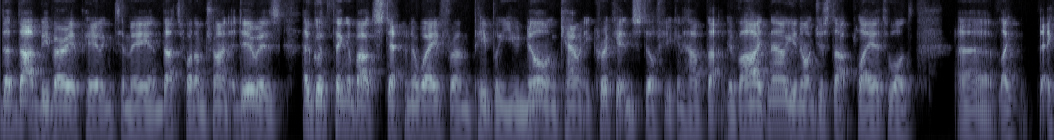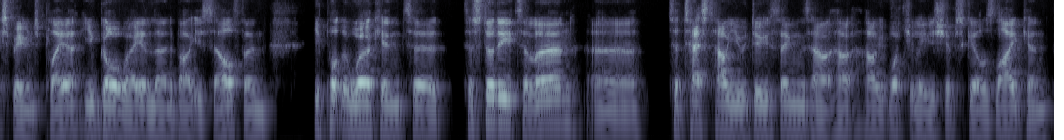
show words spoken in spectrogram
that that'd be very appealing to me, and that's what I'm trying to do. Is a good thing about stepping away from people you know and county cricket and stuff. You can have that divide now. You're not just that player towards, uh, like the experienced player. You go away and learn about yourself, and you put the work in to to study, to learn, uh, to test how you do things, how how how what your leadership skills like, and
